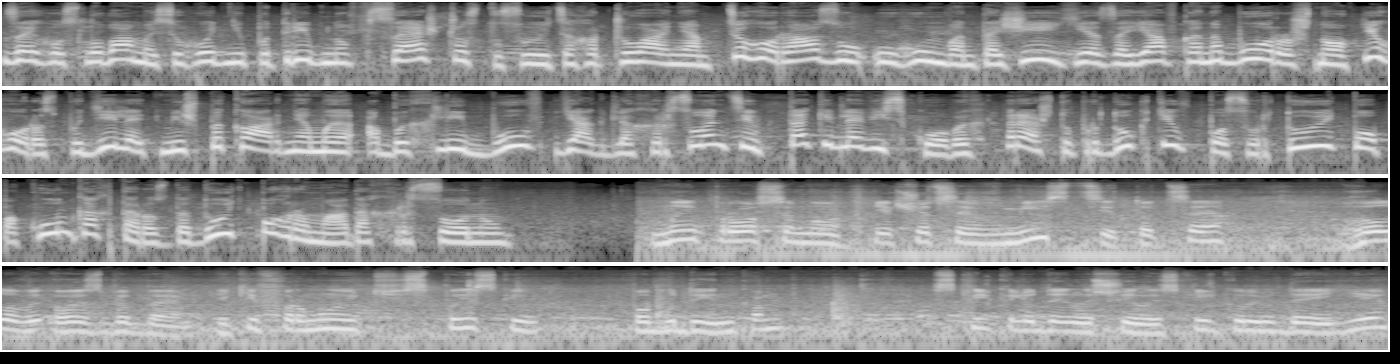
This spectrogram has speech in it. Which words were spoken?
За його словами, сьогодні потрібно все, що стосується харчування. Цього разу у гумвантажі є заявка на борошно. Його розподілять між пекарнями, аби хліб був як для херсонців, так і для військових. Решту продуктів посортують по пакунках та роздадуть по громадах Херсону. Ми просимо, якщо це в місті, то це голови ОСББ, які формують списки по будинкам, скільки людей лишилось, скільки людей є.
